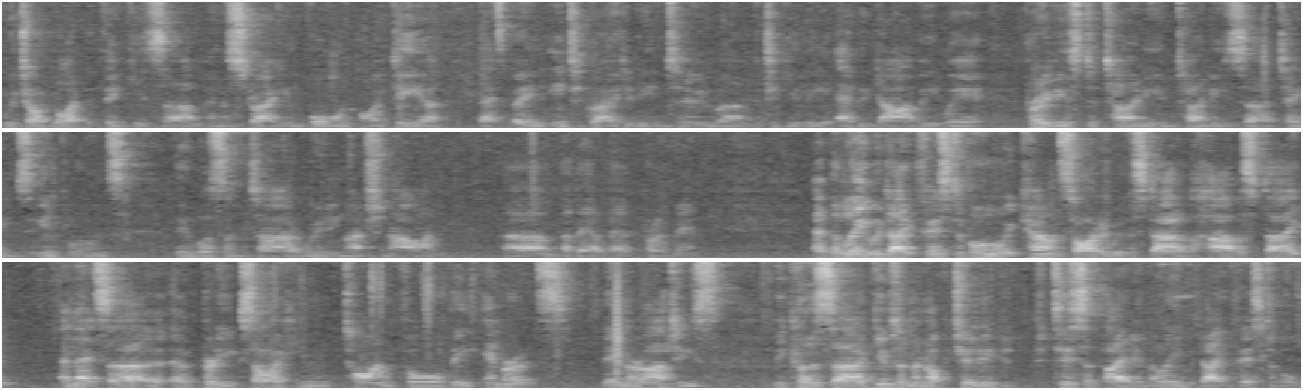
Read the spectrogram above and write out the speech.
which I'd like to think is um, an Australian-born idea that's been integrated into um, particularly Abu Dhabi, where previous to Tony and Tony's uh, team's influence, there wasn't uh, really much known um, about that program. At the Liwa Date Festival, it coincided with the start of the harvest date, and that's a, a pretty exciting time for the Emirates, the Emiratis, because uh, it gives them an opportunity to participate in the Liwa Date Festival.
